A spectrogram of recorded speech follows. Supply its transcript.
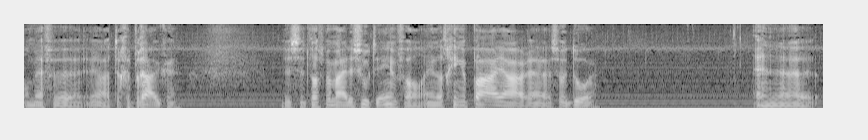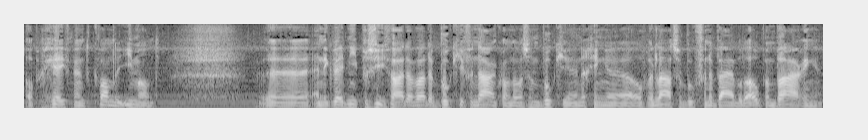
Om even ja, te gebruiken. Dus het was bij mij de zoete inval. En dat ging een paar jaar zo door. En uh, op een gegeven moment kwam er iemand. Uh, en ik weet niet precies waar, de, waar boekje vandaan kwam. Er was een boekje en dat ging over het laatste boek van de Bijbel, de openbaringen.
